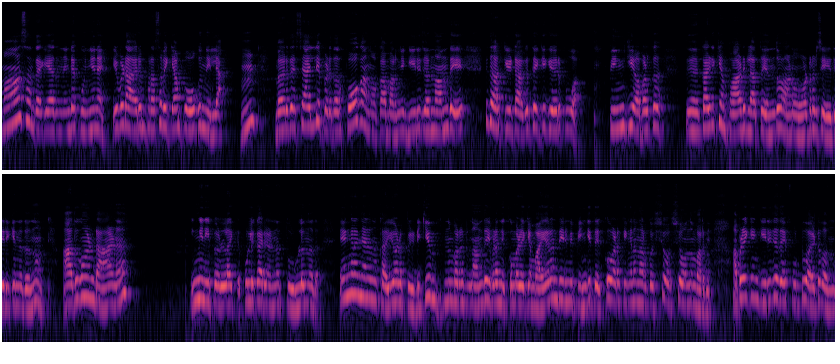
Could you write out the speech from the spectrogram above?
മാസം തികയാതെ നിന്റെ കുഞ്ഞിനെ ഇവിടെ ആരും പ്രസവിക്കാൻ പോകുന്നില്ല? വെറുതെ ശല്യപ്പെടുത്താതെ പോകാൻ നോക്കാൻ പറഞ്ഞു ഗിരിജ നന്ദേ ഇതാക്കിയിട്ട് അകത്തേക്ക് കയറി പോവാ. പിങ്കി അവൾക്ക് കഴിക്കാൻ പാടില്ലാത്ത എന്തോ ആണ് ഓർഡർ ചെയ്തിരിക്കുന്നതെന്നും അതുകൊണ്ടാണ് ഇങ്ങനെ ഈ പിള്ള പുള്ളിക്കാരി വന്ന് തുള്ളുന്നത്. എങ്ങനെ ഞാനൊന്ന് കയ്യോടെ പിടിക്കും എന്നും പറഞ്ഞ് നന്ദ ഇവിടെ നിൽക്കുമ്പോഴേക്കും വയറും തിരുമ്പി പിങ്കി തെക്കു വടക്ക് ഇങ്ങനെ നടക്കും. ഷോ ഷോ എന്നും പറഞ്ഞു. അപ്പോഴേക്കും ഗിരിജ ദേ ഫുഡുമായിട്ട് വന്നു.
